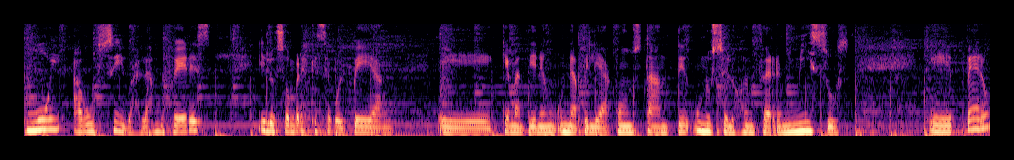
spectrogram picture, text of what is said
muy abusivas, las mujeres y los hombres que se golpean, eh, que mantienen una pelea constante, unos celos enfermizos. Eh, pero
